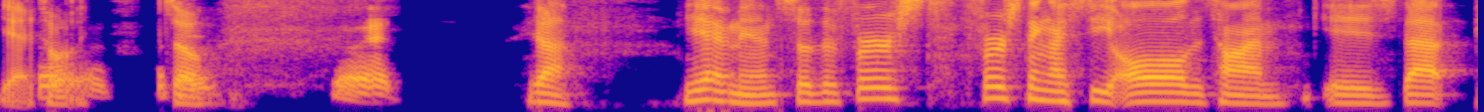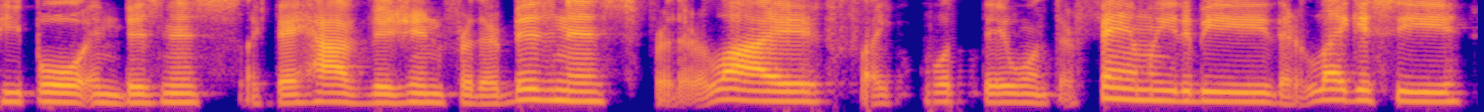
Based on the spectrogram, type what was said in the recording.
yeah, totally. Oh, okay. So go ahead. Yeah. Yeah, man. So the first first thing I see all the time is that people in business like they have vision for their business, for their life, like what they want their family to be, their legacy.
